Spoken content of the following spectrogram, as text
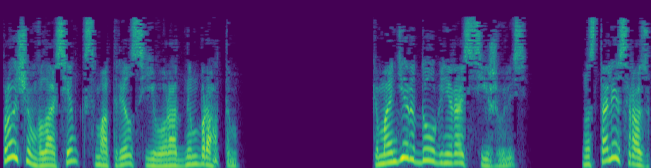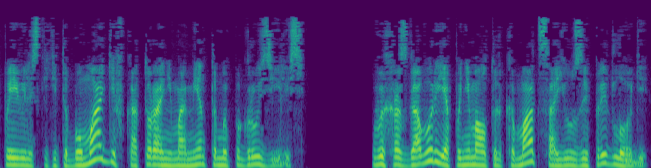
Впрочем, Волосенко смотрел с его родным братом. Командиры долго не рассиживались. На столе сразу появились какие-то бумаги, в которые они моментом и погрузились. В их разговоре я понимал только мат, союзы и предлоги.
